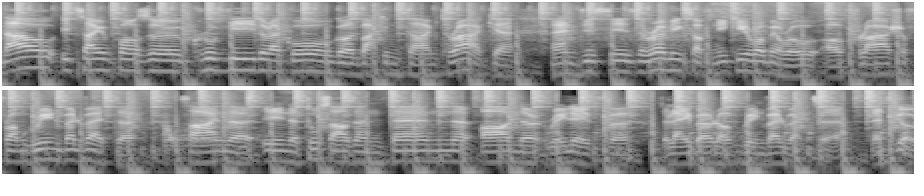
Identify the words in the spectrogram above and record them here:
Now it's time for the Groovy Delacour Goes Back in Time track, and this is a remix of Nicky Romero of Flash from Green Velvet, signed in 2010 on Relief, the label of Green Velvet. Let's go!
